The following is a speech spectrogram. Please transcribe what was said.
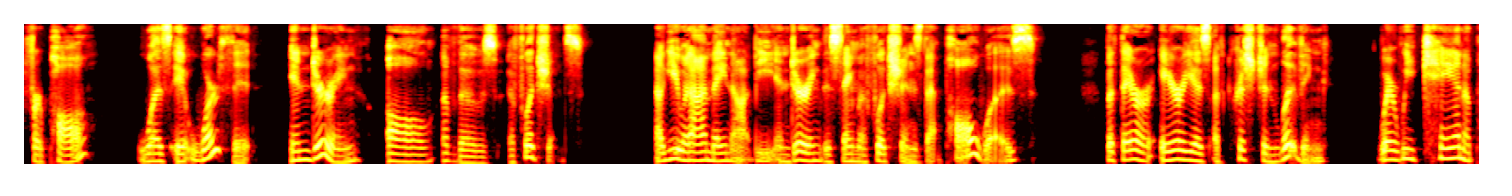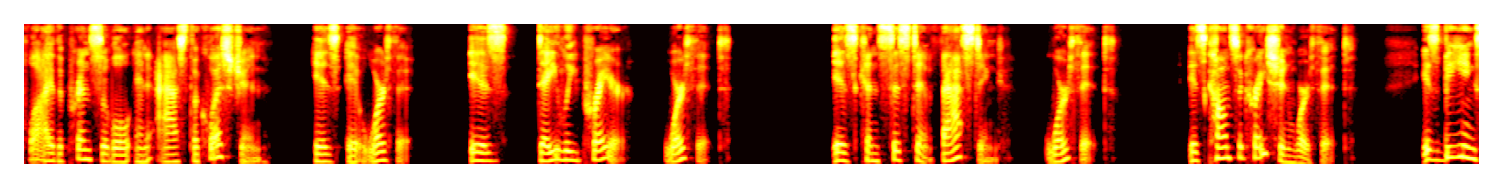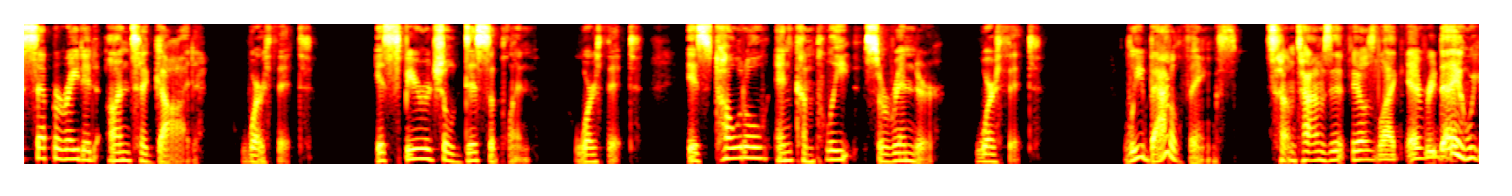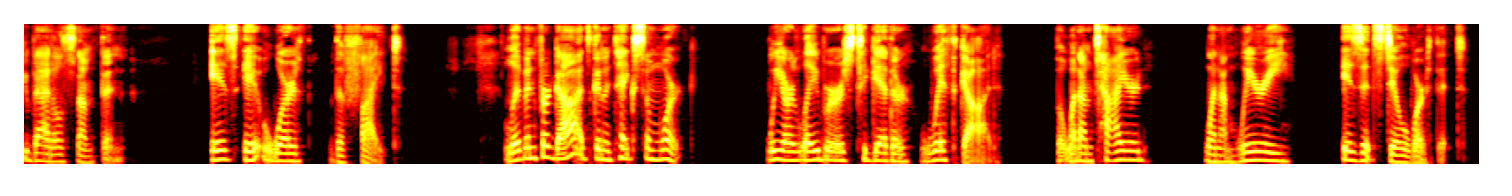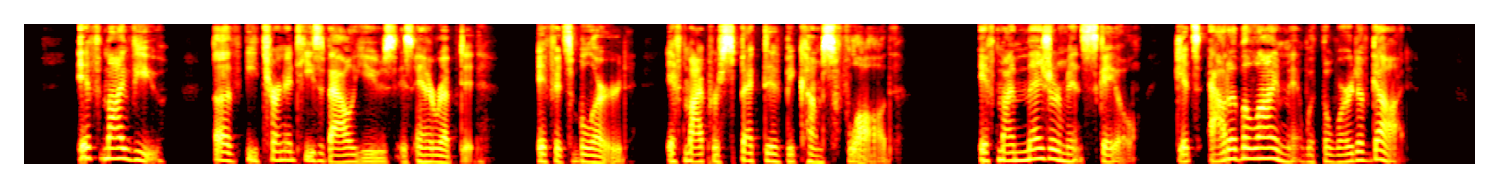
For Paul, was it worth it enduring all of those afflictions? Now, you and I may not be enduring the same afflictions that Paul was, but there are areas of Christian living where we can apply the principle and ask the question is it worth it? Is daily prayer worth it? Is consistent fasting worth it? Is consecration worth it? Is being separated unto God worth it? Is spiritual discipline worth it? Is total and complete surrender worth it? We battle things. Sometimes it feels like every day we battle something. Is it worth the fight? Living for God's going to take some work. We are laborers together with God. But when I'm tired, when I'm weary, is it still worth it? If my view of eternity's values is interrupted, if it's blurred, if my perspective becomes flawed, if my measurement scale gets out of alignment with the Word of God,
